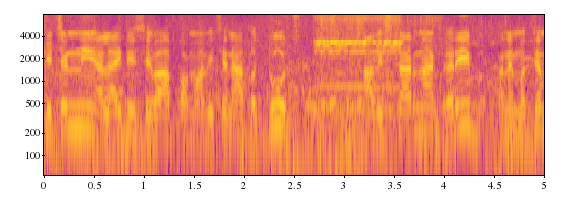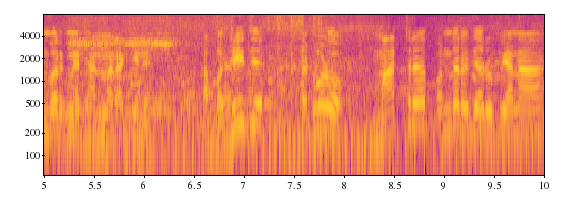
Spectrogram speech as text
કિચનની અલાયદી સેવા આપવામાં આવી છે અને આ બધું જ આ વિસ્તારના ગરીબ અને મધ્યમ વર્ગને ધ્યાનમાં રાખીને આ બધી જ સગવડો માત્ર પંદર હજાર રૂપિયાના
